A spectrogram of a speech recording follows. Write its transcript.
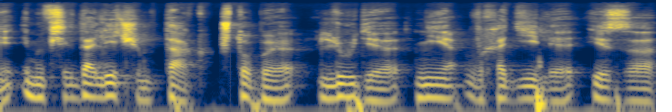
ощущение. И мы всегда лечим так, чтобы люди не выходили из э,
